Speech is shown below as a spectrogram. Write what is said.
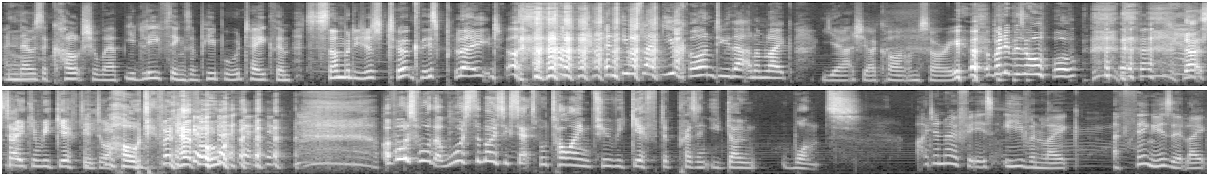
and oh. there was a oh. culture where you'd leave things and people would take them. Somebody just took this plate, and he was like, "You can't do that," and I'm like, "Yeah, actually, I can't. I'm sorry, but it was awful." That's taking regifting to a whole different level. I've always thought that. What's the most acceptable time to regift a present you don't want? I don't know if it is even like a thing, is it? Like,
